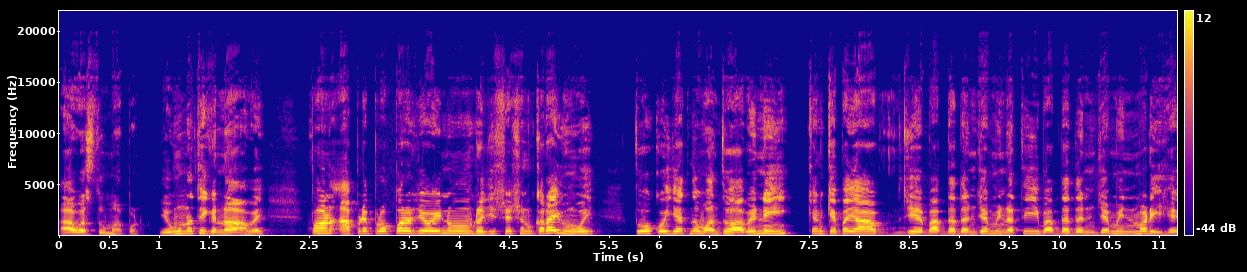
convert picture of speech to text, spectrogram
આ વસ્તુમાં પણ. એવું નથી કે ન આવે, પણ આપણે પ્રોપર જો એનું રજિસ્ટ્રેશન કરાવ્યું હોય, તો કોઈ જાતનો વાંધો આવે નહીં. કારણ કે ભાઈ આ જે બાપદાદાની જમીન હતી, એ બાપદાદાની જમીન મળી છે,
